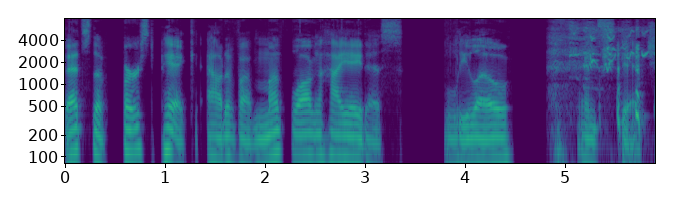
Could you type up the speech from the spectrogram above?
That's the first pick out of a month long hiatus. Lilo and Stitch.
